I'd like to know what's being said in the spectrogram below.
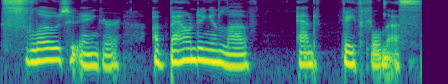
slow to anger, abounding in love and faithfulness.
